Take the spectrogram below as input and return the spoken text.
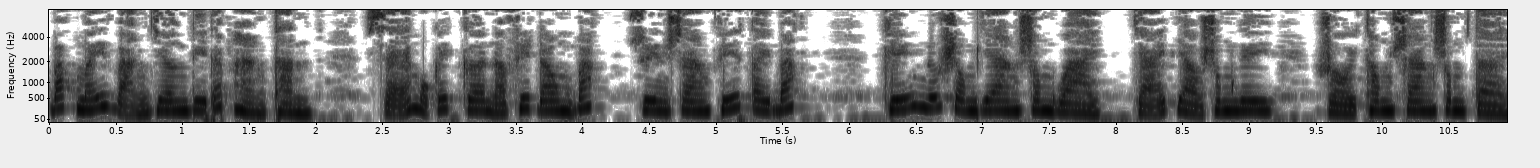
bắt mấy vạn dân đi đắp hàng thành, xẻ một cái kênh ở phía đông bắc xuyên sang phía tây bắc, khiến nước sông Giang sông Hoài chảy vào sông Nghi rồi thông sang sông Tề.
